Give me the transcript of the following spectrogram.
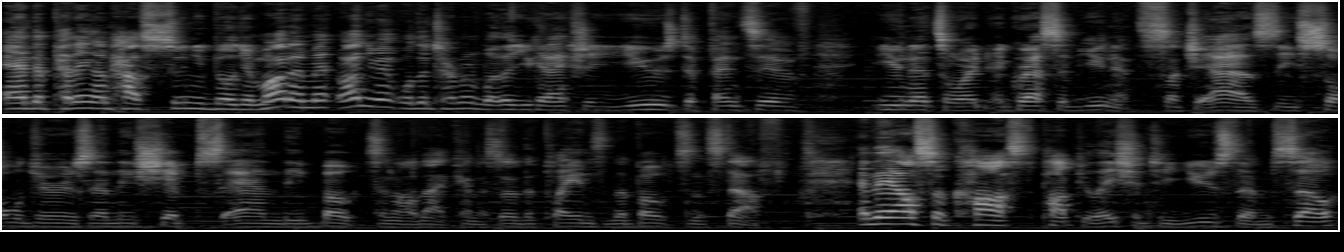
and depending on how soon you build your monument, monument will determine whether you can actually use defensive units or aggressive units, such as the soldiers and the ships and the boats and all that kind of stuff, the planes and the boats and stuff. And they also cost population to use them, so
